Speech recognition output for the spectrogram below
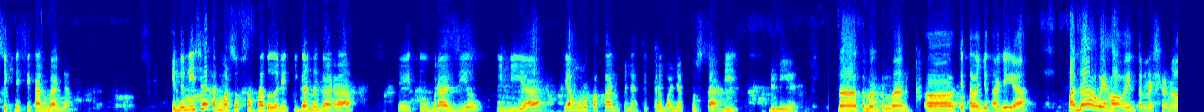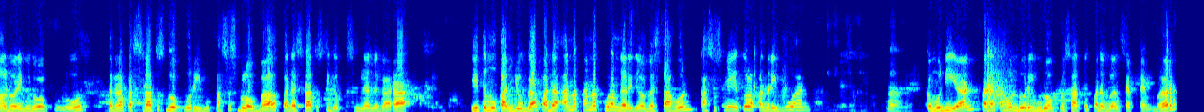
signifikan banyak. Indonesia termasuk salah satu dari tiga negara, yaitu Brazil, India, yang merupakan penyakit terbanyak kusta di dunia. Nah, teman-teman, uh, kita lanjut aja ya. Pada WHO Internasional 2020, terdapat 120 ribu kasus global pada 139 negara. Ditemukan juga pada anak-anak kurang dari 15 tahun, kasusnya itu 8 ribuan. Nah, kemudian pada tahun 2021 pada bulan September,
